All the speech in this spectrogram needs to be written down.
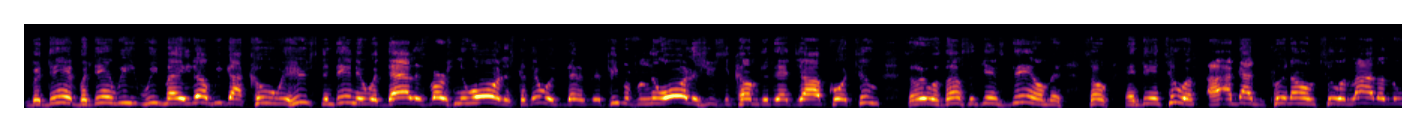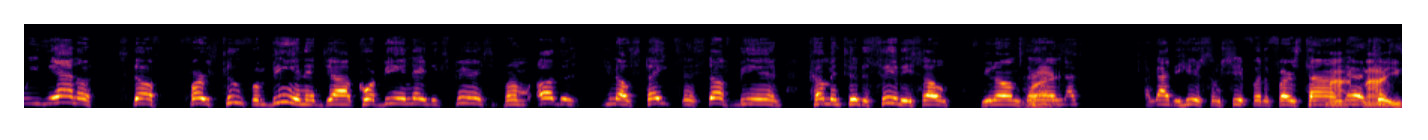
but then, but then we we made up. We got cool with Houston. Then it was Dallas versus New Orleans because it was the, people from New Orleans used to come to that Job Corps too. So it was us against them, and so and then too, um, I, I got put on to a lot of Louisiana stuff first too from being at Job Corps, being that experience from other you know states and stuff being coming to the city. So you know what I'm saying. Right. I, I got to hear some shit for the first time nah, there nah, too. You,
